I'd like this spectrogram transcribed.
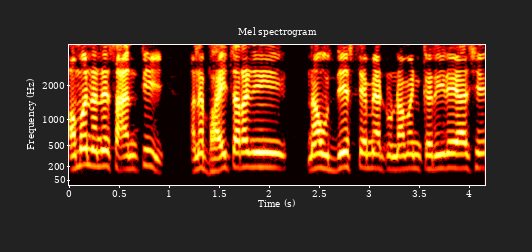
અમન અને શાંતિ અને ભાઈચારાની ઉદ્દેશથી અમે આ ટુર્નામેન્ટ કરી રહ્યા છે.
